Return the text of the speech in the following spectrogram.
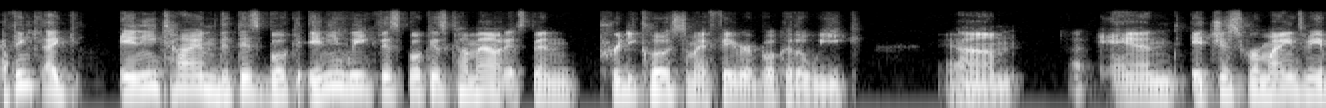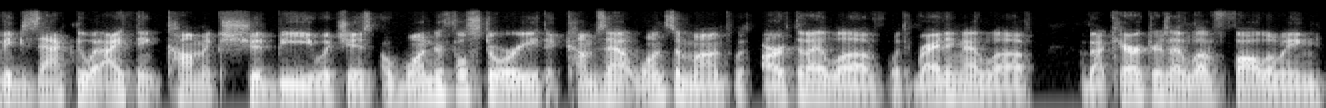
I think like anytime that this book, any week this book has come out, it's been pretty close to my favorite book of the week. Yeah. Um, and it just reminds me of exactly what I think comics should be, which is a wonderful story that comes out once a month with art that I love, with writing I love, about characters I love following.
